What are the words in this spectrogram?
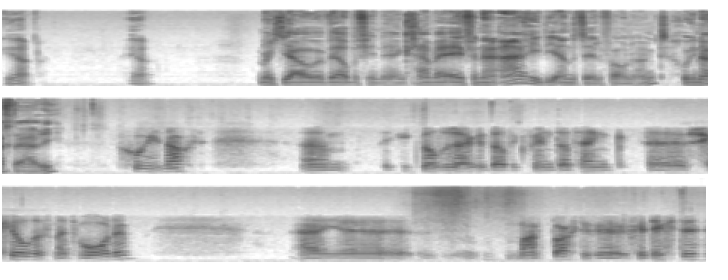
Ja. ja. Met jouw welbevinden, Henk, gaan wij even naar Ari die aan de telefoon hangt. Goedenacht, Ari. Goedenacht. Um, ik wilde zeggen dat ik vind dat Henk uh, schildert met woorden. Hij uh, maakt prachtige gedichten.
